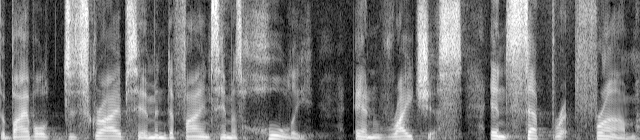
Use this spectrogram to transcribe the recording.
The Bible describes him and defines him as holy and righteous and separate from.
